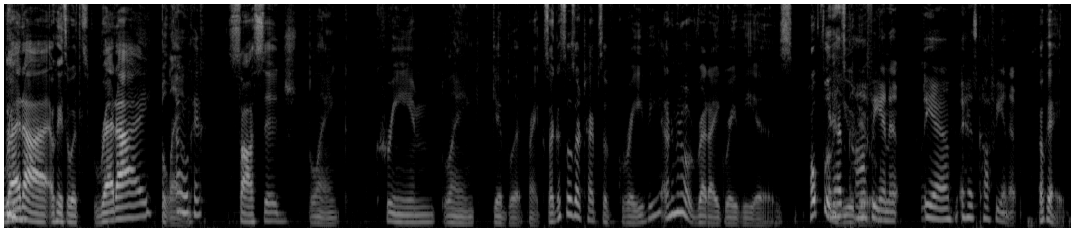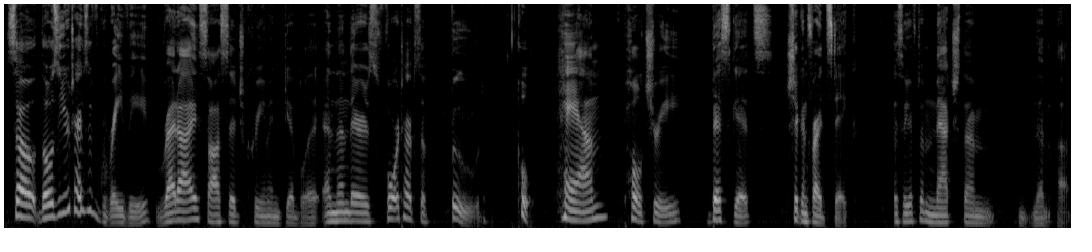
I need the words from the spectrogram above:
red eye. Okay, so it's red eye blank, Oh, okay. sausage blank, cream blank, giblet blank. So I guess those are types of gravy. I don't even know what red eye gravy is. Hopefully It has you do. coffee in it. Yeah, it has coffee in it. Okay, so those are your types of gravy: red eye, sausage, cream, and giblet. And then there's four types of food: Cool. ham, poultry, biscuits, chicken fried steak. So you have to match them them up.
